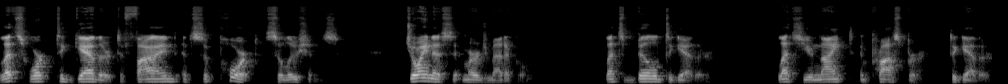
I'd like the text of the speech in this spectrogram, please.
Let's work together to find and support solutions. Join us at Merge Medical. Let's build together. Let's unite and prosper together.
